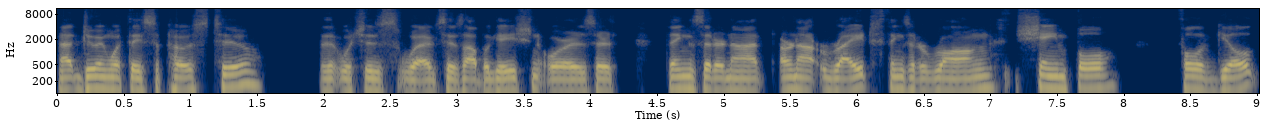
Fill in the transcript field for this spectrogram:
not doing what they're supposed to, which is what I would say is obligation? Or is there things that are not, are not right, things that are wrong, shameful, full of guilt?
